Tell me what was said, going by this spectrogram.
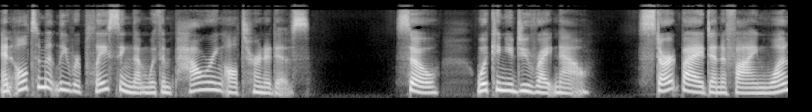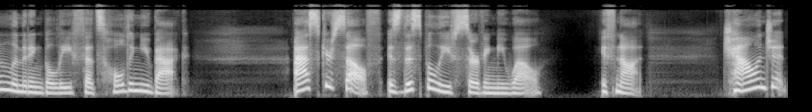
and ultimately replacing them with empowering alternatives. So, what can you do right now? Start by identifying one limiting belief that's holding you back Ask yourself is this belief serving me well? If not, challenge it.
